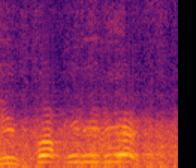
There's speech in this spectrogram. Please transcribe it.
You fucking idiot!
